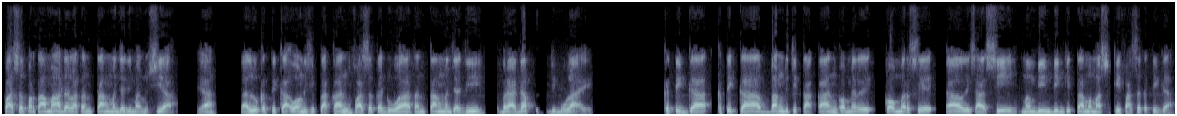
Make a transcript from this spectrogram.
Fase pertama adalah tentang menjadi manusia, ya. Lalu ketika uang diciptakan, fase kedua tentang menjadi beradab dimulai. Ketiga, ketika bank diciptakan, komer, komersialisasi membimbing kita memasuki fase ketiga.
